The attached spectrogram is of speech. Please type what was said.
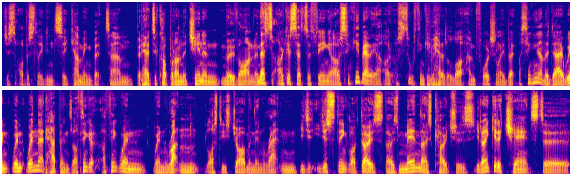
just obviously didn't see coming, but um, but had to cop it on the chin and move on. And that's I guess that's the thing. I was thinking about it. I was still thinking about it a lot, unfortunately. But I was thinking the other day when when when that happens, I think I think when when Rutten lost his job and then Ratten, you just, you just think like those those men, those coaches, you don't get a chance to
